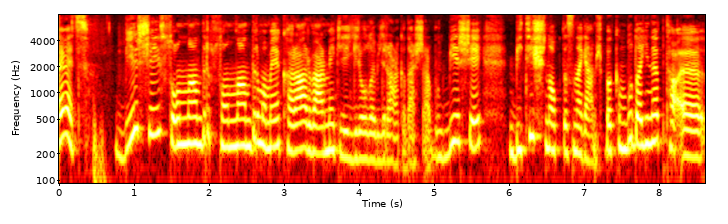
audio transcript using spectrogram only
Evet, bir şeyi sonlandırıp sonlandırmamaya karar vermekle ilgili olabilir arkadaşlar. Bu bir şey bitiş noktasına gelmiş. Bakın bu da yine ta, e,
